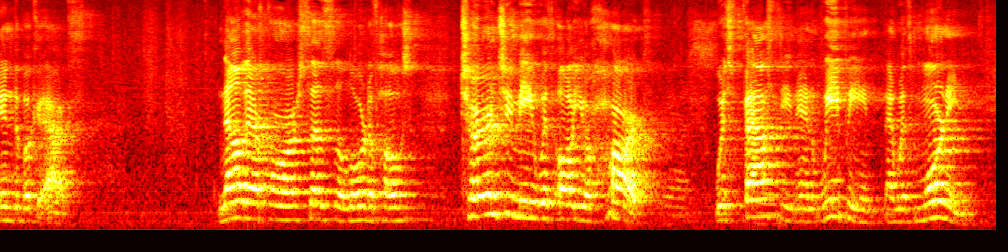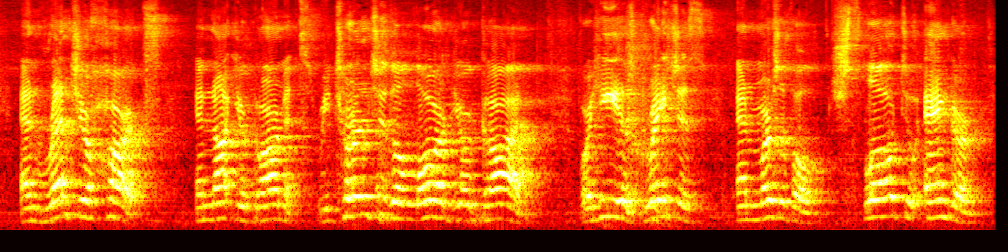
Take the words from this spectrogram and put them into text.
in the book of Acts. Now therefore, says the Lord of hosts, turn to me with all your heart, with fasting and weeping and with mourning, and rent your hearts and not your garments. Return to the Lord your God, for he is gracious and merciful, slow to anger,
